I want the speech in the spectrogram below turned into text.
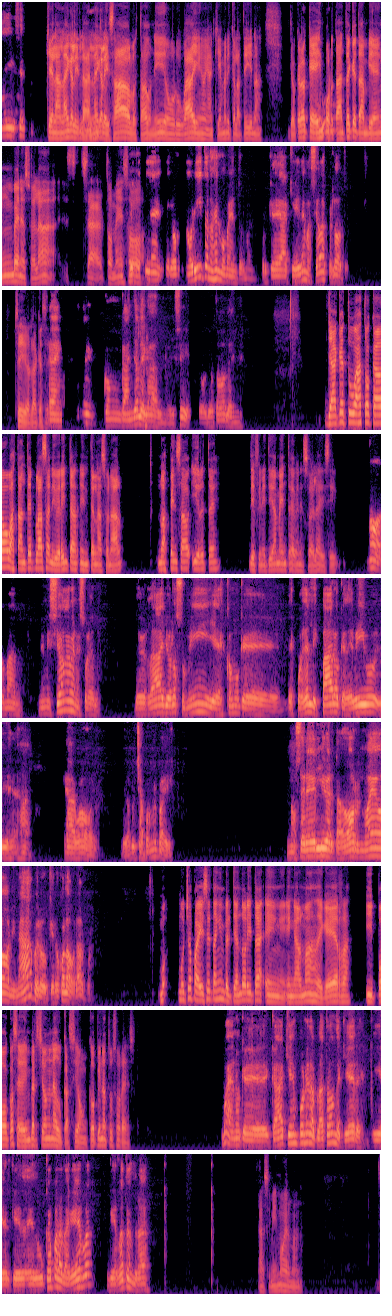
que la han, la legalizado, los Estados Unidos, Uruguay, aquí en América Latina. Yo creo que es Uh. importante que también Venezuela o sea, tome eso. pero ahorita no es el momento, hermano, porque aquí hay demasiadas pelotas. Sí, ¿verdad que sí? Con ganja legal, y sí, volvió todo leña. Ya que tú has tocado bastante plaza a nivel inter- internacional, ¿no has pensado irte definitivamente de Venezuela y decir, No, hermano, mi misión es Venezuela. De verdad, yo lo asumí y es como que después del disparo quedé vivo y dije, ajá, ¿qué hago ahora? Voy a luchar por mi país. No seré el libertador nuevo ni nada, pero quiero colaborar, pues. Mu- muchos países están invirtiendo ahorita en, en armas de guerra y poco se ve inversión en educación? ¿Qué opinas tú sobre eso? Bueno, que cada quien pone la plata donde quiere y el que educa para la guerra, guerra tendrá. Así mismo, hermano.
